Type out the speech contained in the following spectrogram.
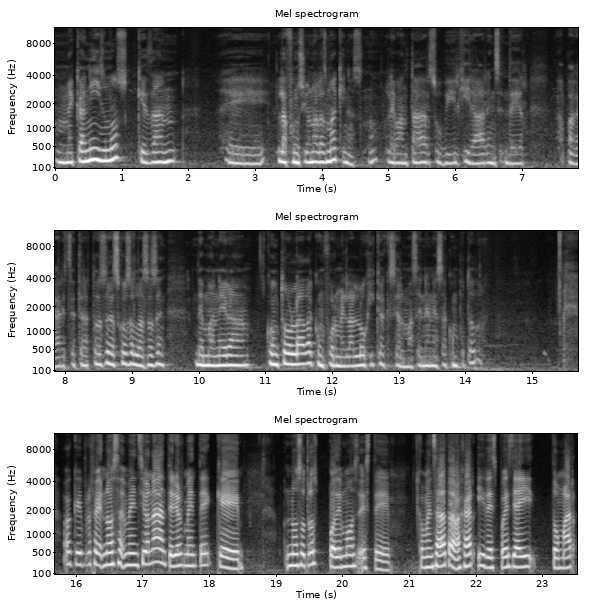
mecanismos que dan eh, la función a las máquinas, levantar, subir, girar, encender, apagar, etcétera. Todas esas cosas las hacen de manera controlada conforme la lógica que se almacena en esa computadora. Ok, profe, nos menciona anteriormente que nosotros podemos este, comenzar a trabajar y después de ahí tomar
